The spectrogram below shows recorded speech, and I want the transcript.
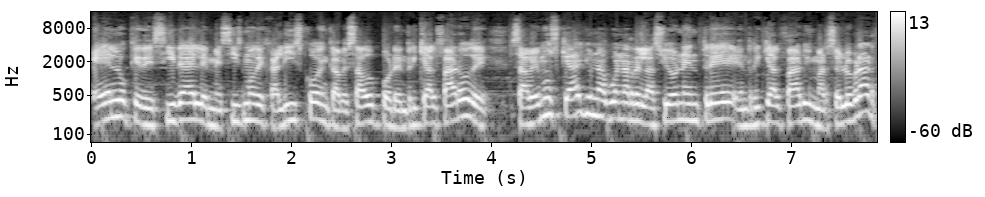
en lo que decida el emesismo de Jalisco encabezado por Enrique Alfaro? De, sabemos que hay una buena relación entre Enrique Alfaro y Marcelo Ebrard.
